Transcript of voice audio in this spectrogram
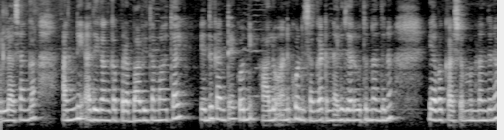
ఉల్లాసంగా అన్ని అధికంగా ప్రభావితం అవుతాయి ఎందుకంటే కొన్ని ఆలో అనుకోని సంఘటనలు జరుగుతున్నందున ఈ అవకాశం ఉన్నందున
